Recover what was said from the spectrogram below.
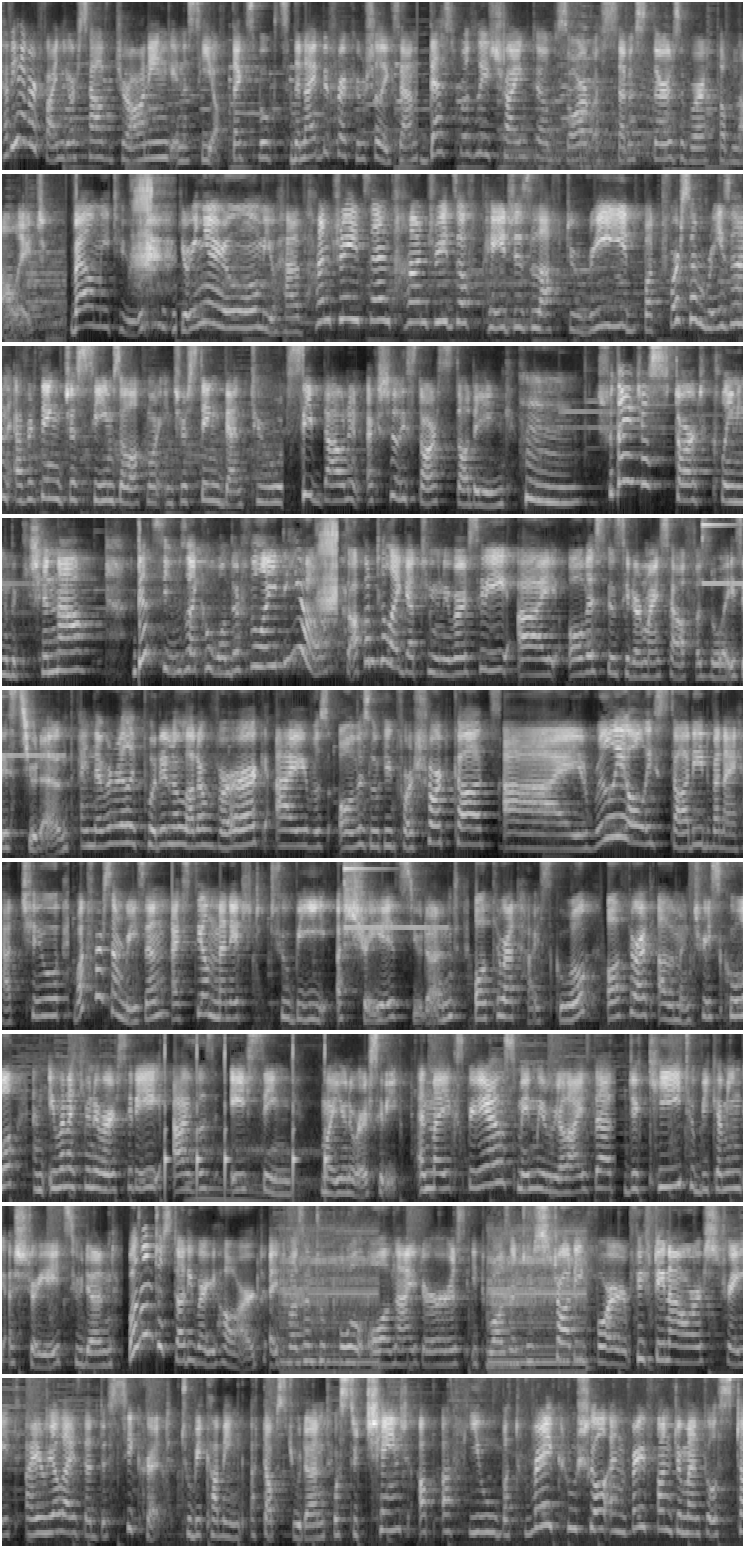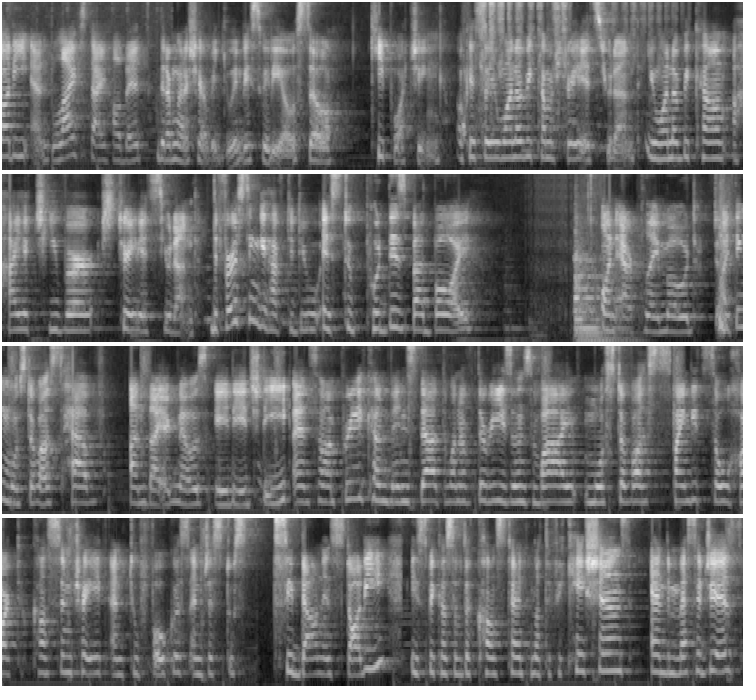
Have you ever find yourself drowning in a sea of textbooks the night before a crucial exam, desperately trying to absorb a semester's worth of knowledge? Well, me too. You're in your room, you have hundreds and hundreds of pages left to read, but for some reason everything just seems a lot more interesting than to sit down and actually start studying. Hmm, should I just start cleaning the kitchen now? That seems like a wonderful idea. So up until I get to university, I always considered myself as the lazy student. I never really put in a lot of work. I was always looking for shortcuts. I really only studied when I had to, but for some reason, I still managed to be a straight A student all throughout high school, all throughout elementary school, and even at university, I was acing my university. And my experience made me realize that the key to becoming a straight student wasn't to study very hard. It wasn't to pull all-nighters. It wasn't to study for 15 hours straight. I realized that the secret to becoming a top student was to change up a few but very crucial and very fundamental study and lifestyle habits that I'm gonna share with you in this video. So keep watching. Okay, so you want to become a straight A student. You want to become a high achiever straight A student. The first thing you have to do is to put this bad boy on airplane mode. I think most of us have undiagnosed ADHD and so I'm pretty convinced that one of the reasons why most of us find it so hard to concentrate and to focus and just to sit down and study is because of the constant notifications and messages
